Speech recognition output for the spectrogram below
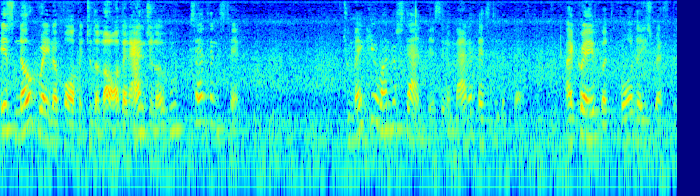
is no greater forfeit to the law than Angelo, who sentenced him. To make you understand this in a manifested affair, I crave but four days' respite,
